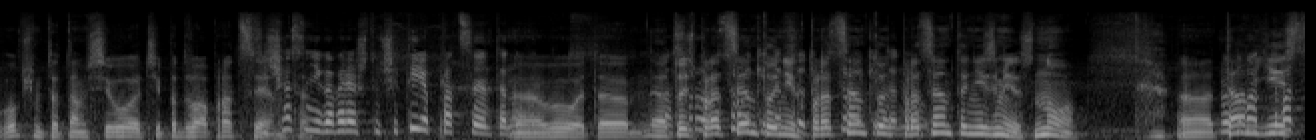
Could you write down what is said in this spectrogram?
в общем-то, там всего типа 2%. Сейчас они говорят, что 4%. Ну, А, Вот. э, То есть процент у них, процент, ну. проценты не изменятся. Но э, там 20 есть,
